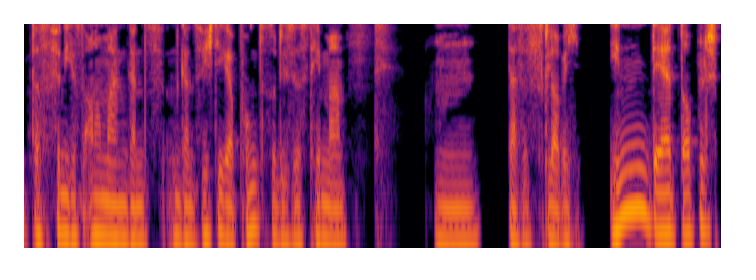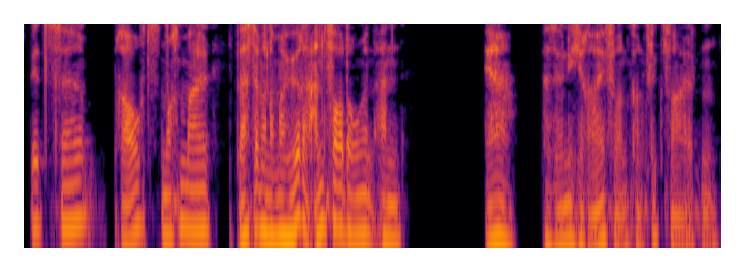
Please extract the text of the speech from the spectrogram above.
das finde ich ist auch nochmal ein ganz, ein ganz wichtiger Punkt, so dieses Thema, ähm, dass es, glaube ich, in der Doppelspitze braucht es nochmal, du hast einfach nochmal höhere Anforderungen an, ja, persönliche Reife und Konfliktverhalten.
